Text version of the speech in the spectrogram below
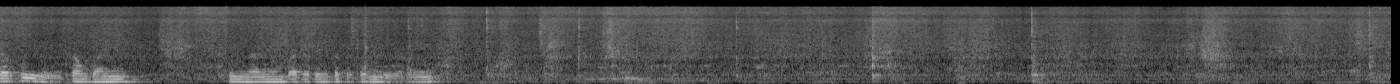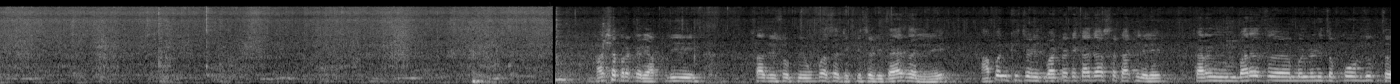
परतून घेऊ. साबुदाणे शेंगदाणे बटाटे एकत्र करून घेऊ आणि अशा प्रकारे आपली साधी सोपी उपवासाची खिचडी तयार झालेली आहे. आपण खिचडीत बटाटे का जास्त टाकलेले? कारण बऱ्याच मंडळीचं पोट दुखतं.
